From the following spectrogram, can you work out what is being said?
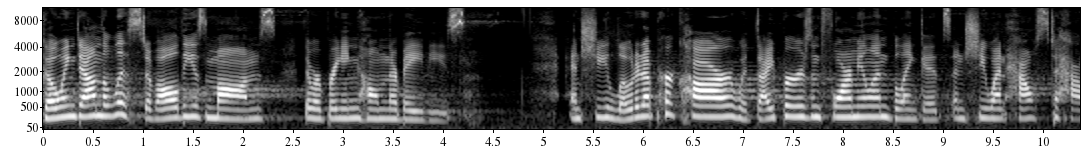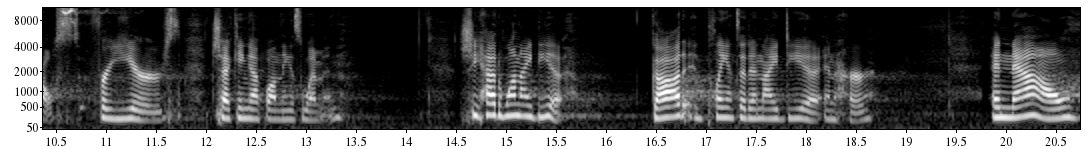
going down the list of all these moms that were bringing home their babies. And she loaded up her car with diapers and formula and blankets, and she went house to house for years checking up on these women. She had one idea. God had planted an idea in her. And now,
